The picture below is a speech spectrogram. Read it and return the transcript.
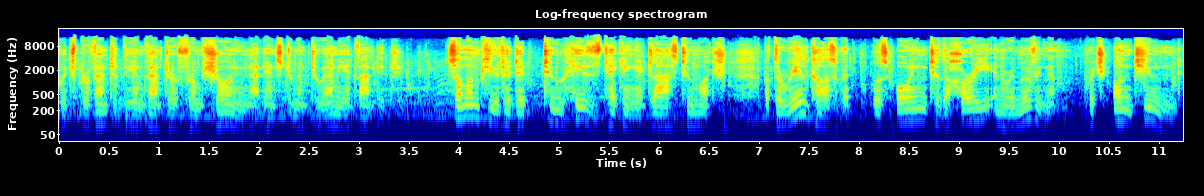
which prevented the inventor from showing that instrument to any advantage. Some imputed it to his taking a glass too much, but the real cause of it was owing to the hurry in removing them, which untuned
